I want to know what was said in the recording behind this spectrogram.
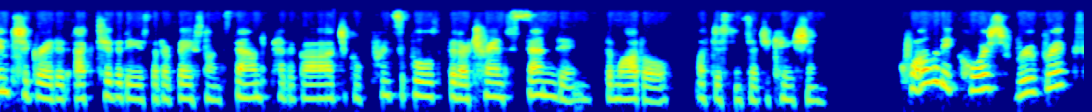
integrated activities that are based on sound pedagogical principles that are transcending the model of distance education. Quality course rubrics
